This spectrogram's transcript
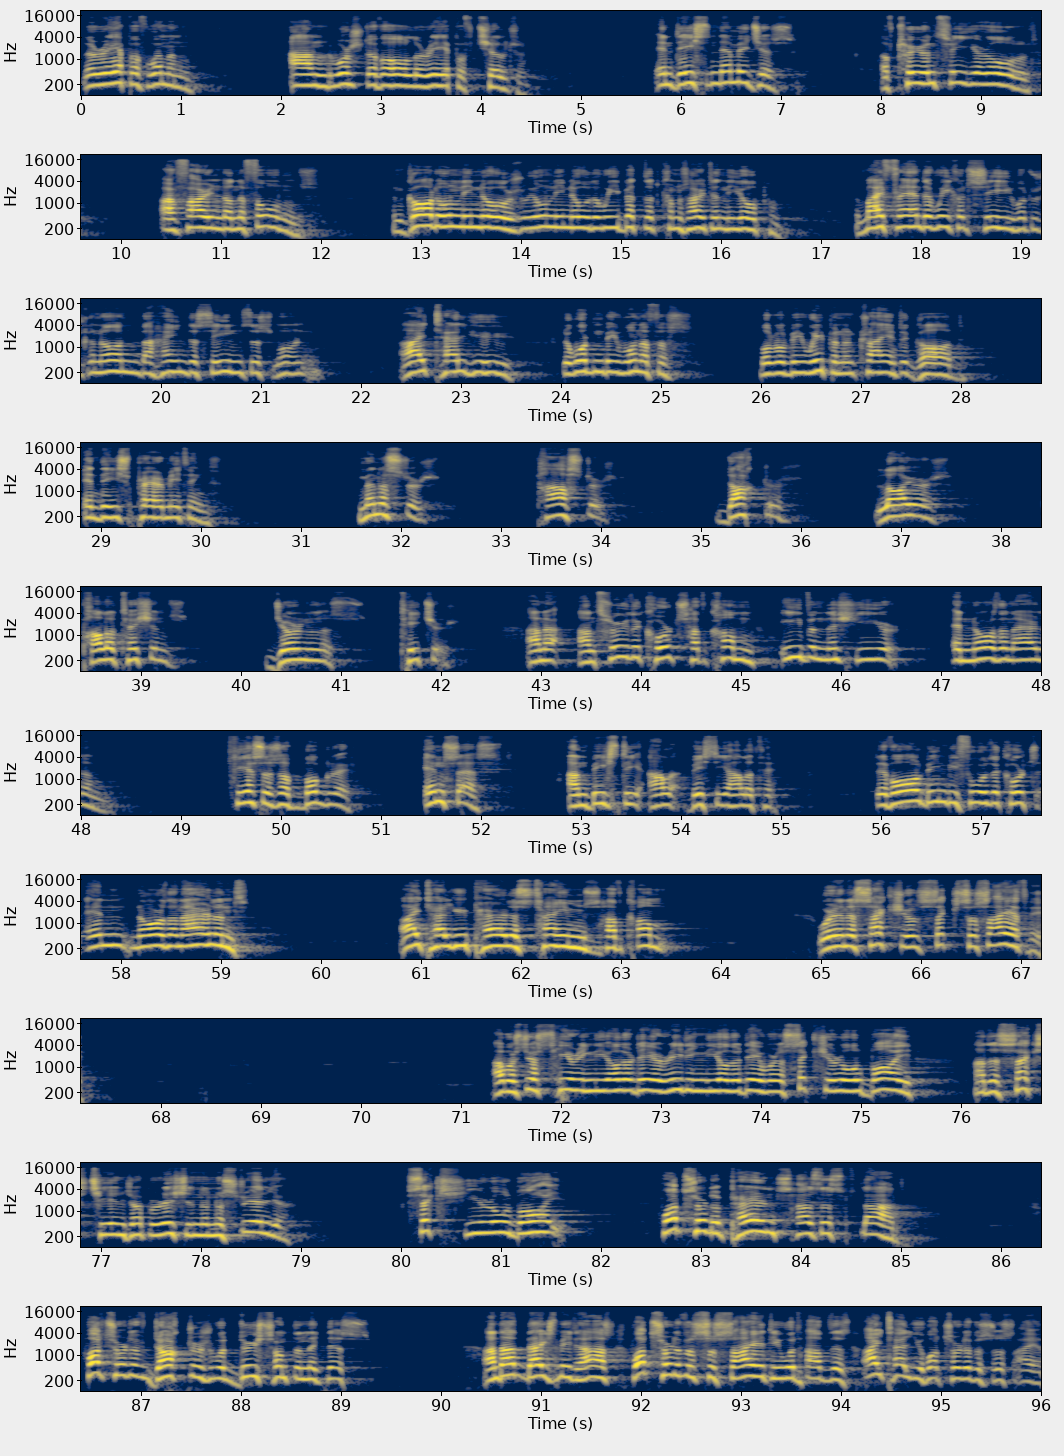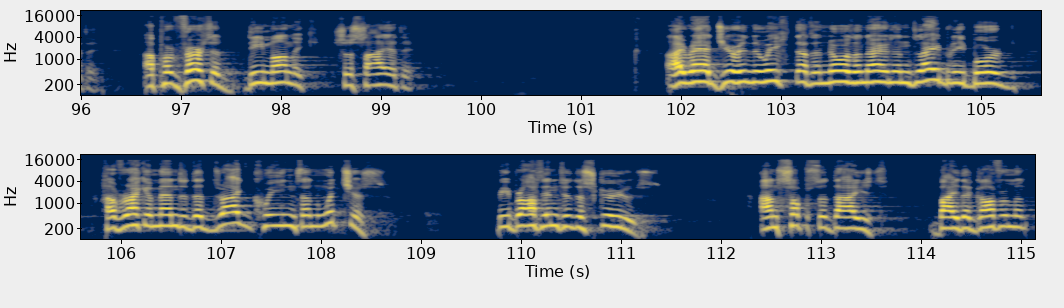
the rape of women, and worst of all, the rape of children. Indecent images of two and three year old are found on the phones. And God only knows, we only know the wee bit that comes out in the open. And my friend, if we could see what was going on behind the scenes this morning, I tell you, there wouldn't be one of us but would be weeping and crying to God in these prayer meetings. Ministers, pastors, doctors, lawyers, politicians, journalists, teachers, and, uh, and through the courts have come even this year in Northern Ireland cases of buggery, incest, and bestiality. They've all been before the courts in Northern Ireland. I tell you, perilous times have come. We're in a sexual sick society. I was just hearing the other day, reading the other day, where a six year old boy had a sex change operation in Australia. Six year old boy. What sort of parents has this lad? What sort of doctors would do something like this? And that begs me to ask what sort of a society would have this? I tell you, what sort of a society? A perverted, demonic society. I read during the week that the Northern Ireland Library Board have recommended that drag queens and witches be brought into the schools and subsidized by the government.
